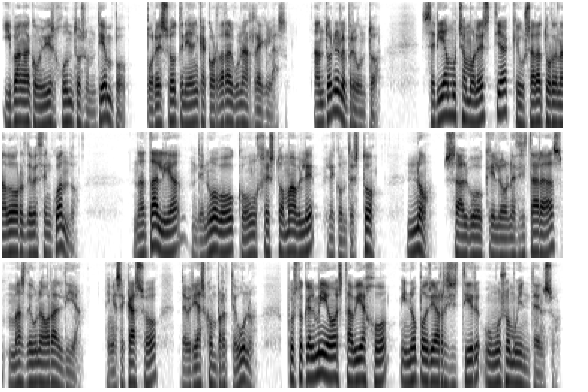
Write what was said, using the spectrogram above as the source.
Iban a convivir juntos un tiempo, por eso tenían que acordar algunas reglas. Antonio le preguntó ¿Sería mucha molestia que usara tu ordenador de vez en cuando? Natalia, de nuevo, con un gesto amable, le contestó No, salvo que lo necesitaras más de una hora al día. En ese caso, deberías comprarte uno, puesto que el mío está viejo y no podría resistir un uso muy intenso.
